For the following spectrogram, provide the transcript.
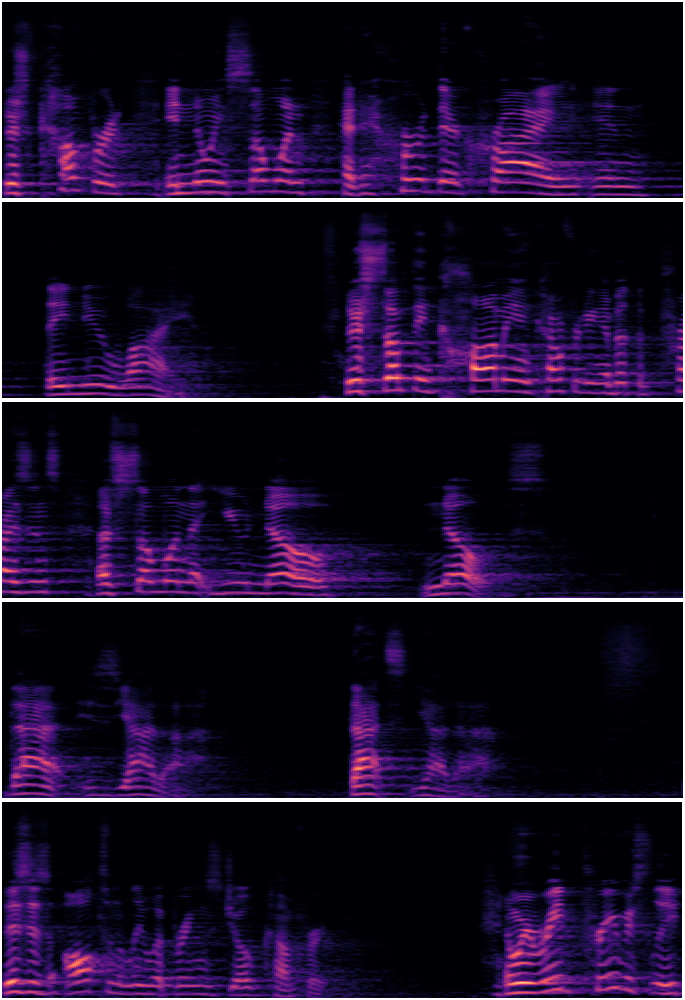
There's comfort in knowing someone had heard their cry and they knew why. There's something calming and comforting about the presence of someone that you know knows. That is yada. That's yada. This is ultimately what brings Job comfort. And we read previously,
